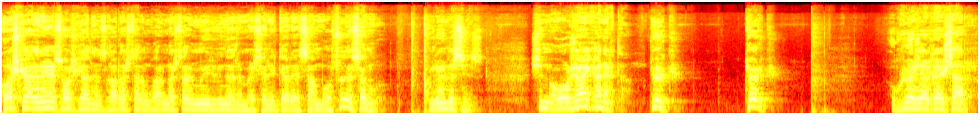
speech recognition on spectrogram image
Hoş geldiniz, hoş geldiniz. Kardeşlerim, kardeşlerim, mühür günlerim, esenlikler, esen olsun, esen olun. Güvendesiniz. Şimdi orijinal kaynakta, Türk, Türk. Okuyoruz arkadaşlar.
